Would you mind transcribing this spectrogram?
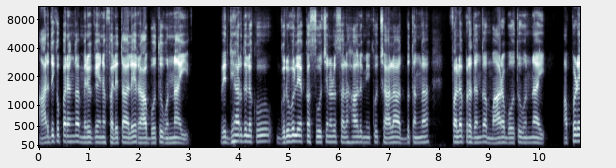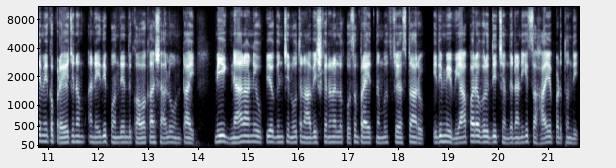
ఆర్థిక పరంగా మెరుగైన ఫలితాలే రాబోతూ ఉన్నాయి. విద్యార్థులకు గురువుల యొక్క సూచనలు సలహాలు మీకు చాలా అద్భుతంగా ఫలప్రదంగా మారబోతూ ఉన్నాయి. అప్పుడే మీకు ప్రయోజనం అనేది పొందేందుకు అవకాశాలు ఉంటాయి. మీ జ్ఞానాన్ని ఉపయోగించి నూతన ఆవిష్కరణల కోసం ప్రయత్నము చేస్తారు. ఇది మీ వ్యాపార వృద్ధి చెందడానికి సహాయపడుతుంది.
